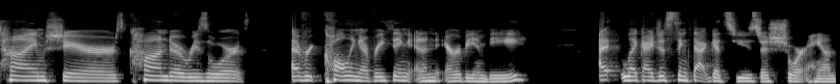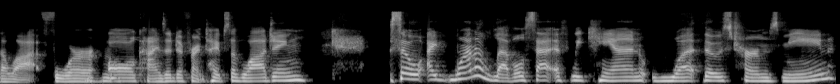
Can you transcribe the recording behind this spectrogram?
timeshares, condo resorts, every calling everything an Airbnb. I like I just think that gets used as shorthand a lot for mm-hmm. all kinds of different types of lodging. So I want to level set if we can what those terms mean,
